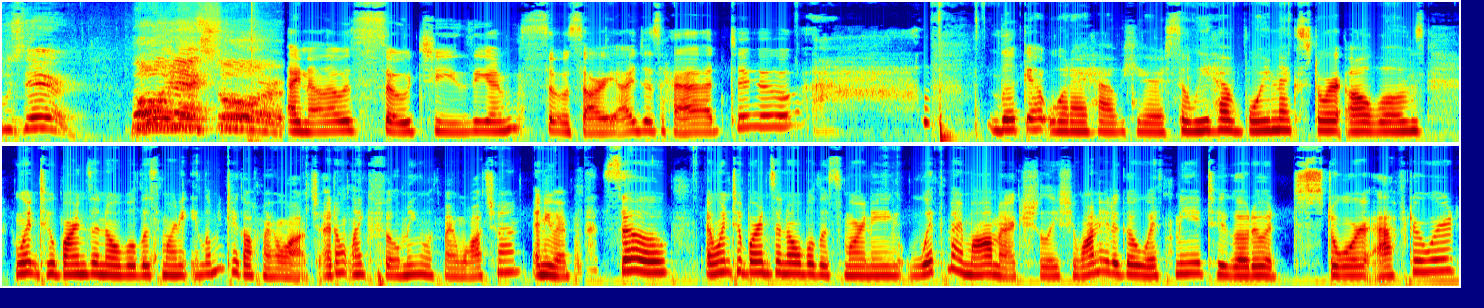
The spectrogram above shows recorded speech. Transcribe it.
Who's there? Boy next door! I know that was so cheesy. I'm so sorry. I just had to. Look at what I have here. So we have Boy Next Door albums. I went to Barnes & Noble this morning. Let me take off my watch. I don't like filming with my watch on. Anyway, so I went to Barnes & Noble this morning with my mom, actually. She wanted to go with me to go to a store afterward.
